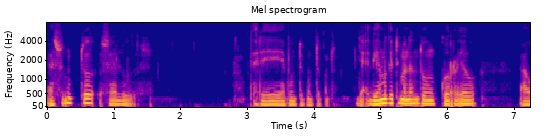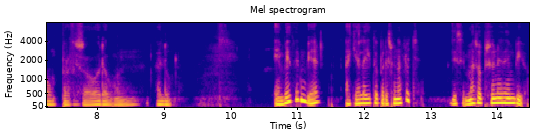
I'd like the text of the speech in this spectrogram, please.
Asunto saludos. Tarea punto punto punto. Ya, digamos que estoy mandando un correo a un profesor o un alumno. En vez de enviar, aquí al ladito aparece una flecha. Dice más opciones de envío.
